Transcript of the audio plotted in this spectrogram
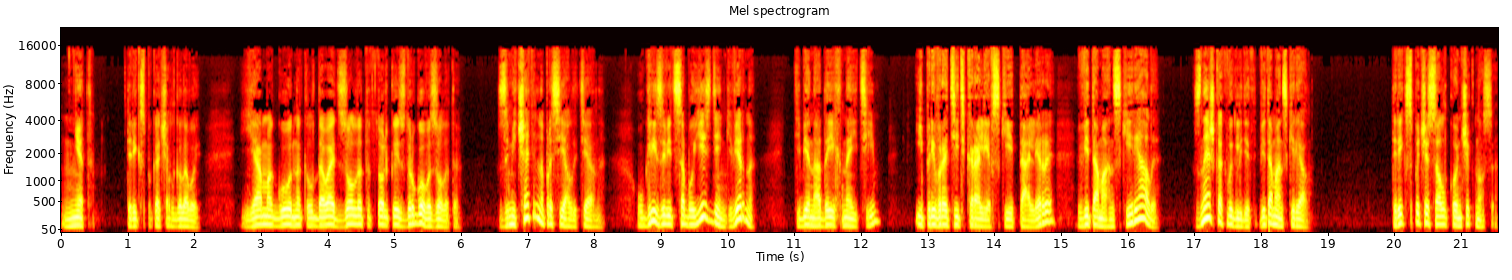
Нет, Трикс покачал головой. Я могу наколдовать золото только из другого золота. Замечательно просияла Тиана. У Гриза ведь с собой есть деньги, верно? Тебе надо их найти и превратить королевские талеры в витаманские реалы. Знаешь, как выглядит витаманский реал? Трикс почесал кончик носа.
